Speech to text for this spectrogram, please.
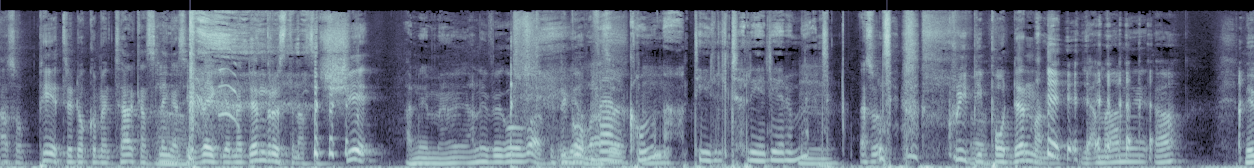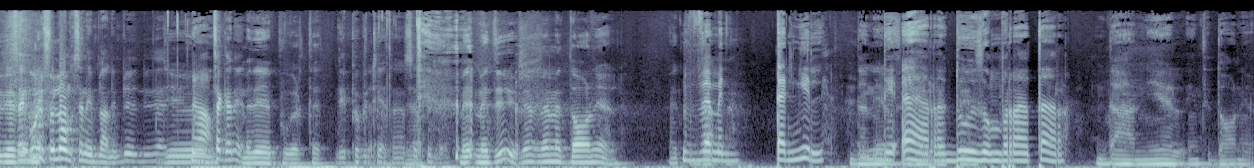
Alltså P3 Dokumentär kan slänga sig i väggen med den rösten alltså. Shit. Han är, med, han är begåvad. Begåvad. Välkomna till Tredje rummet. Mm. Alltså, Creepy-podden man. Ja men han är, ja. Men, men, Sen går det för långt sen ibland. Det det- Ja. Tagga ner. Men det är pubertet. Det är puberteten, jag säger till dig. Men, men du, vem, vem är Daniel? Vem är Daniel? Daniel Det är du som berättar. Daniel, inte Daniel.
